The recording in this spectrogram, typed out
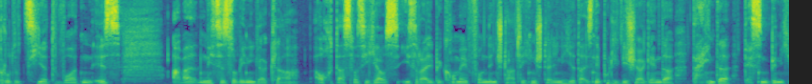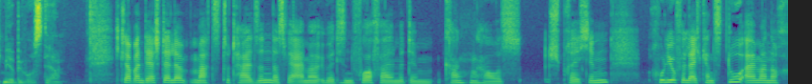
produziert worden ist. Aber nichtsdestoweniger klar, auch das, was ich aus Israel bekomme von den staatlichen Stellen hier, da ist eine politische Agenda dahinter, dessen bin ich mir bewusst, ja. Ich glaube, an der Stelle macht es total Sinn, dass wir einmal über diesen Vorfall mit dem Krankenhaus sprechen. Julio, vielleicht kannst du einmal noch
